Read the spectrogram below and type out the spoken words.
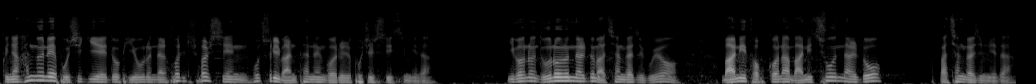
그냥 한눈에 보시기에도 비 오는 날 훨- 훨씬 호출이 많다는 것을 보실 수 있습니다. 이거는 눈 오는 날도 마찬가지고요. 많이 덥거나 많이 추운 날도 마찬가지입니다.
